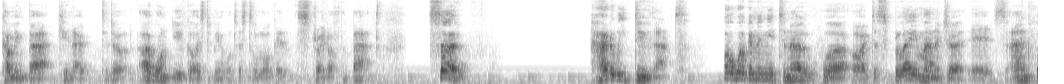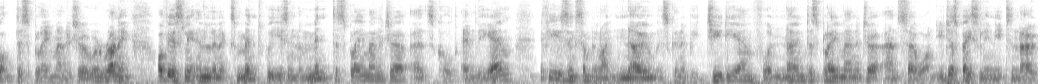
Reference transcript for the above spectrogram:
coming back, you know, to do it. I want you guys to be able just to log in straight off the bat. So, how do we do that? Well, we're going to need to know where our display manager is and what display manager we're running. Obviously in Linux Mint, we're using the Mint display manager. It's called MDM. If you're using something like GNOME, it's going to be GDM for GNOME display manager and so on. You just basically need to know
